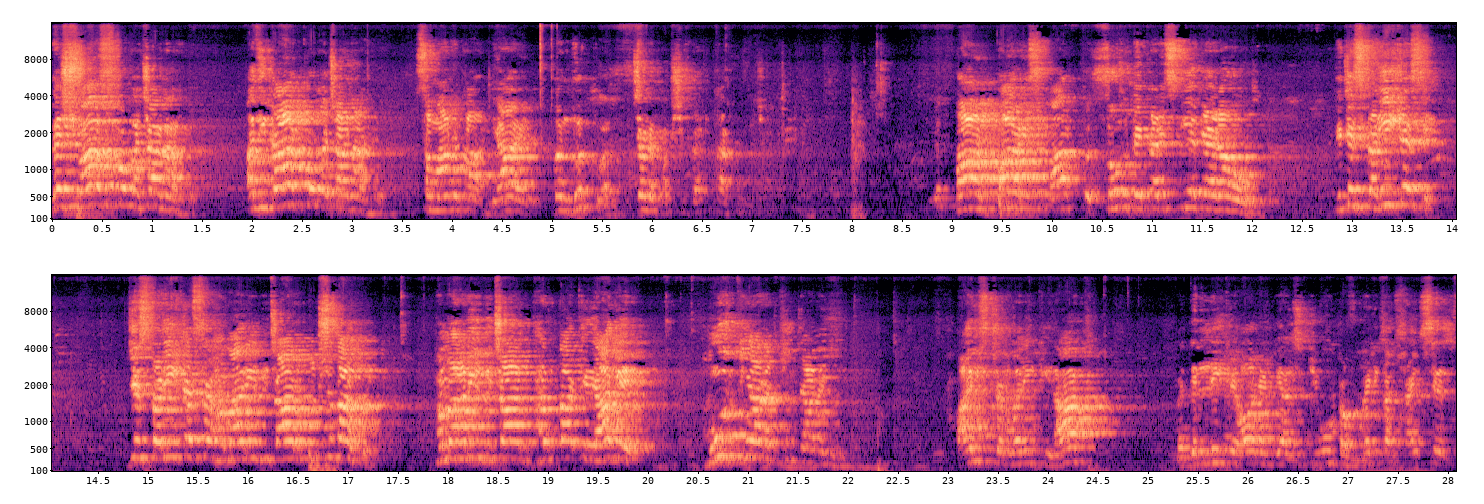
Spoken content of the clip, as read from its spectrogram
विश्वास को बचाना है, अधिकार को बचाना है? समानता न्याय बंधुत्व जन पक्षपातिता को बार बार इस बात को ज़ोर देकर इसलिए कह रहा हूँ कि जिस तरीके से, जिस तरीके से हमारी विचार पक्षता को, हमारी विचारधरता के आगे मूर्तियाँ रखी जा रही है। बाईस जनवरी की रात मैं दिल्ली के All India Institute of Medical Sciences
